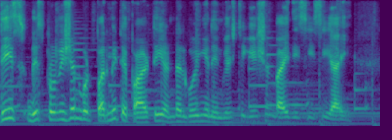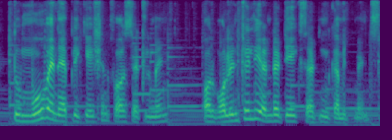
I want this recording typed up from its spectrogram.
This, this provision would permit a party undergoing an investigation by the CCI to move an application for settlement or voluntarily undertake certain commitments.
